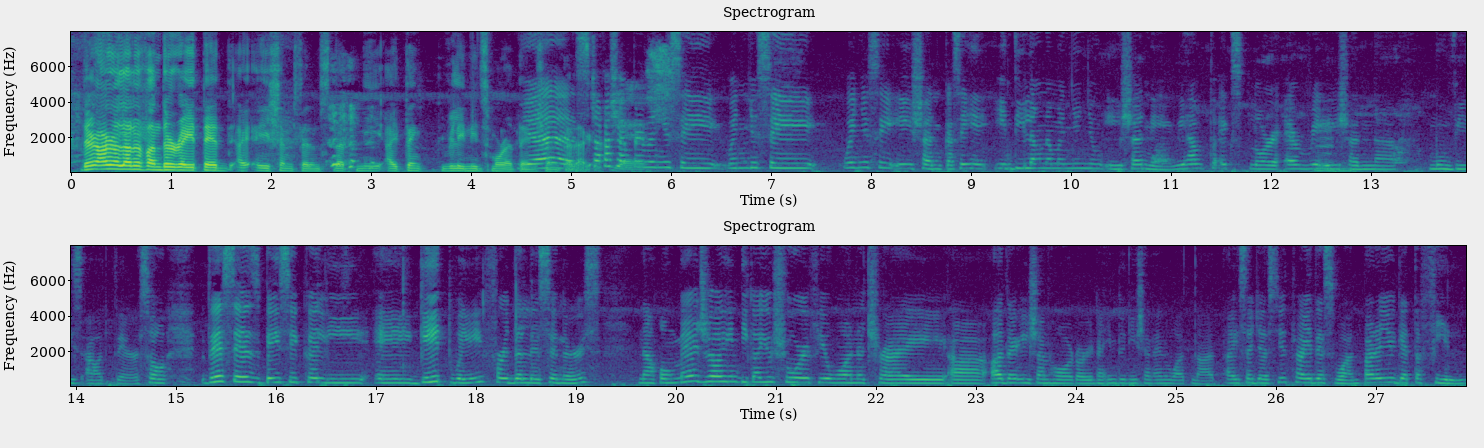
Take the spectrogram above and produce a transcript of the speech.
There are a lot of underrated Asian films that me I think really needs more attention Yes. talaga. Tsaka syempre Yes. when you say when you say when you say Asian kasi hindi lang naman yun yung Asian eh. We have to explore every Mm-hmm. Asian na movies out there. So this is basically a gateway for the listeners na kung medyo hindi kayo sure if you wanna try uh, other Asian horror na Indonesian and whatnot, I suggest you try this one para you get a feel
